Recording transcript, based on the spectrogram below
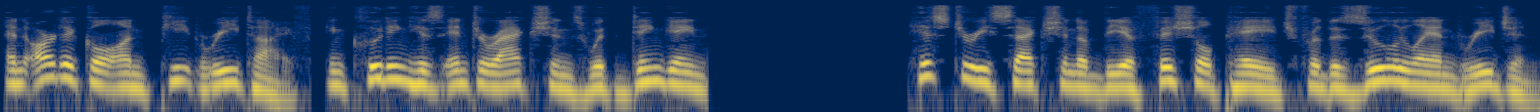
An article on Piet Retief, including his interactions with Dingane History section of the official page for the Zululand region.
